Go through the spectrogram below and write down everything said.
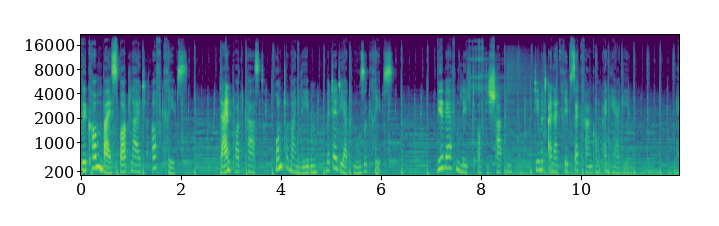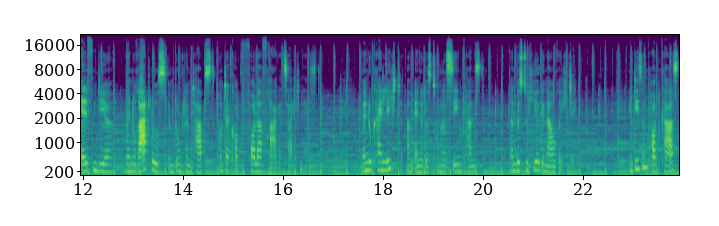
Willkommen bei Spotlight auf Krebs, dein Podcast rund um ein Leben mit der Diagnose Krebs. Wir werfen Licht auf die Schatten, die mit einer Krebserkrankung einhergehen. Helfen dir, wenn du ratlos im Dunkeln tappst und der Kopf voller Fragezeichen ist. Wenn du kein Licht am Ende des Tunnels sehen kannst, dann bist du hier genau richtig. In diesem Podcast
